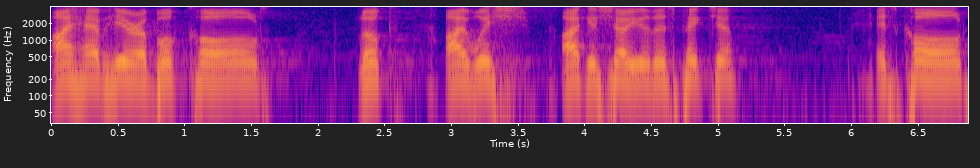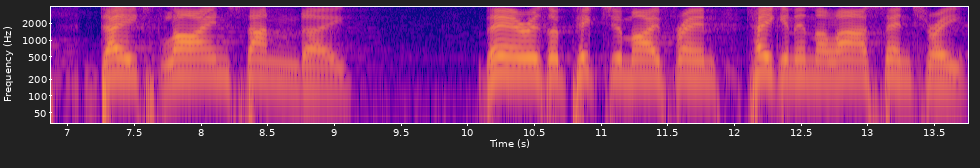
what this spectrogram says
I have here a book called, look, I wish I could show you this picture. It's called Dateline Sunday. There is a picture, my friend, taken in the last century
